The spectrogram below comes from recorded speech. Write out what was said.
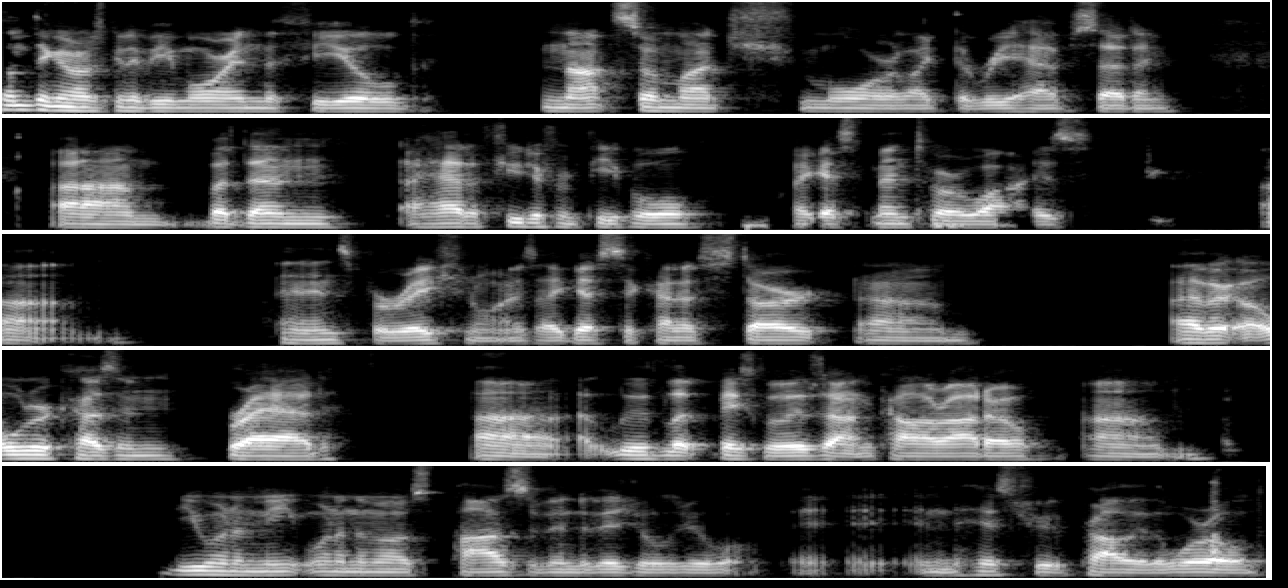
Something I was going to be more in the field, not so much more like the rehab setting. Um, but then I had a few different people, I guess, mentor wise, um, and inspiration wise, I guess, to kind of start. Um, I have an older cousin, Brad, uh, basically lives out in Colorado. Um, you want to meet one of the most positive individuals you'll in the history of probably the world.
